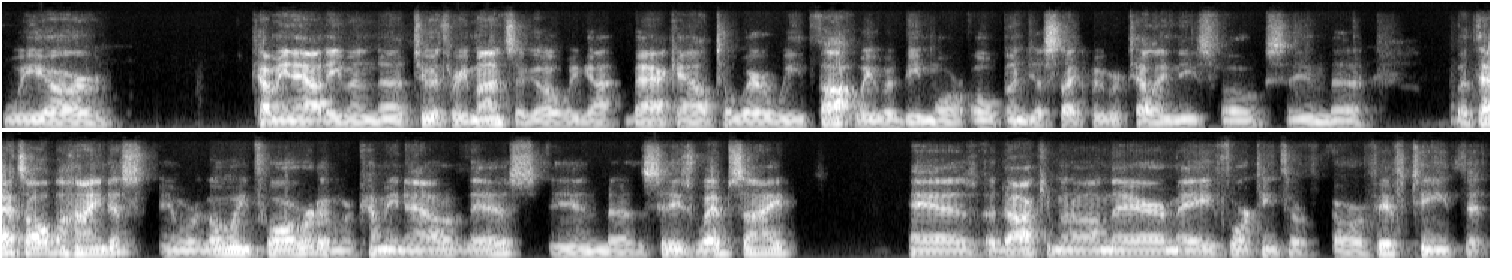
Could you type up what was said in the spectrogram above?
we are coming out even uh, two or three months ago, we got back out to where we thought we would be more open, just like we were telling these folks. And uh, but that's all behind us, and we're going forward, and we're coming out of this. And uh, the city's website has a document on there, May 14th or, or 15th, that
